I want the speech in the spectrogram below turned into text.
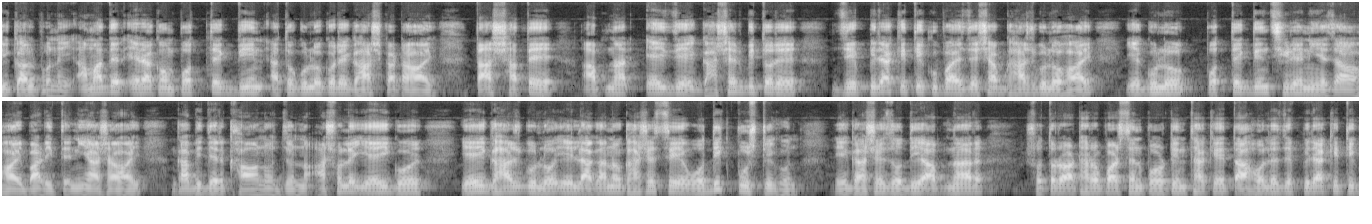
বিকল্প নেই। আমাদের এরকম প্রত্যেক দিন এতগুলো করে ঘাস কাটা হয়। তার সাথে আপনার এই যে ঘাসের ভিতরে যে প্রাকৃতিক উপায়ে যেসব ঘাসগুলো হয়, এগুলো প্রত্যেক দিন ছিঁড়ে নিয়ে যাওয়া হয়, বাড়িতে নিয়ে আসা হয় গাভীদের খাওয়ানোর জন্য। আসলে এই এই ঘাসগুলো, এই লাগানো ঘাসের চেয়ে অধিক পুষ্টিগুণ। এই ঘাসে যদি আপনার সতেরো আঠারো পার্সেন্ট প্রোটিন থাকে, তাহলে যে প্রাকৃতিক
